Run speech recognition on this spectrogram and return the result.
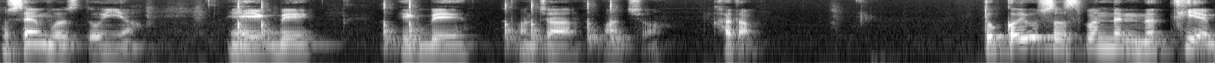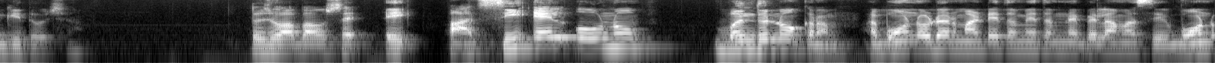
તો સેમ વસ્તુ અહીંયા. અહીંયા એક, બે એક, બે, ત્રણ, ચાર, પાંચ, છ. ખતમ. તો કયું સસ્પંદન નથી એમ કીધું છે? તો જવાબ આવશે એક પાંચ. સીએલઓનો બંધનો ક્રમ. આ બોન્ડ ઓર્ડર માટે તમે તમને પહેલામાં બોન્ડ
